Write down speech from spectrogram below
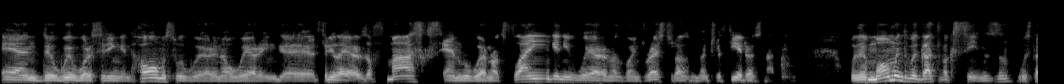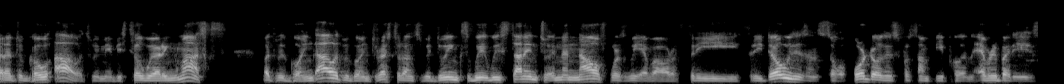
and we were sitting in homes. We were, you know, wearing uh, three layers of masks, and we were not flying anywhere, not going to restaurants, not going to theaters, nothing. With the moment we got vaccines, we started to go out. We may be still wearing masks, but we're going out, we're going to restaurants, we're doing, we, we starting to, and then now, of course, we have our three, three doses and so four doses for some people, and everybody is,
